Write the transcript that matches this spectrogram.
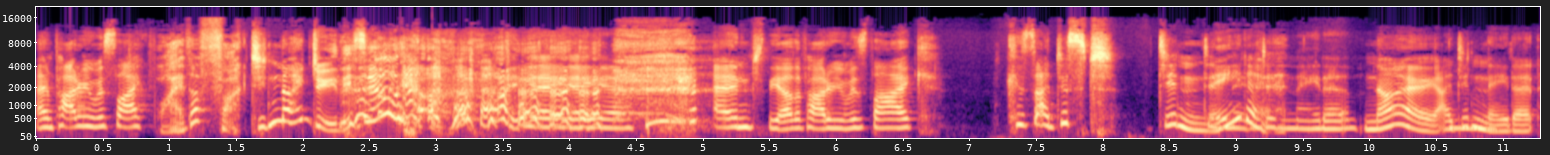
And part of me was like, why the fuck didn't I do this earlier? yeah. Yeah. Yeah. and the other part of me was like, because I just didn't, need it. Didn't need it. No, I mm-hmm. didn't need it.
